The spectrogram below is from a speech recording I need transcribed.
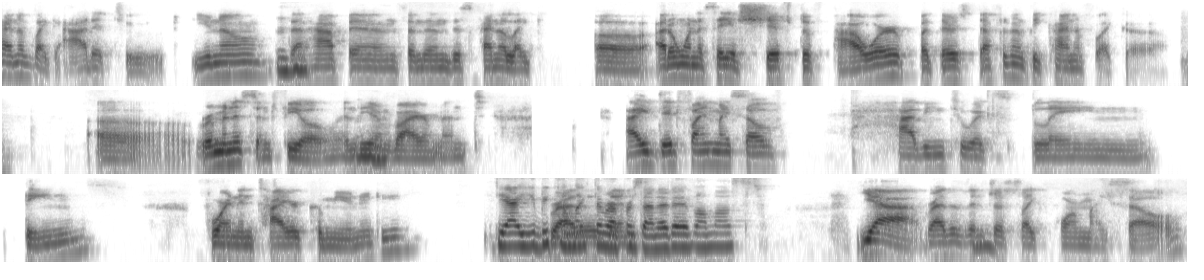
kind of like attitude you know that happens and then this kind of like uh i don't want to say a shift of power but there's definitely kind of like a, a reminiscent feel in the Mhm. environment i did find myself having to explain things for an entire community Yeah, you become like the than- representative almost. Yeah rather than Mhm. just like for myself.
